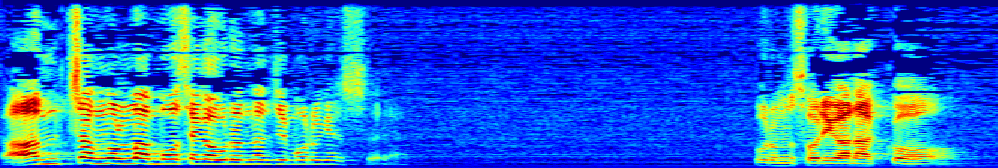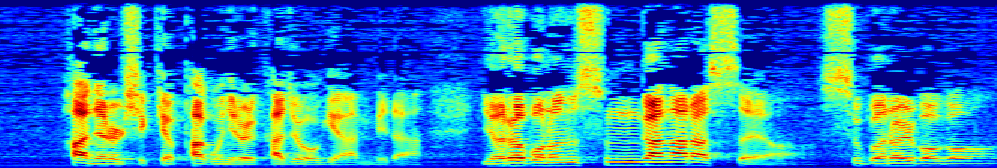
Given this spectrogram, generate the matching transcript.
깜짝 놀라 모세가 울었는지 모르겠어요. 울음소리가 났고, 하녀를 시켜 바구니를 가져오게 합니다. 열어보는 순간 알았어요. 수건을 보고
